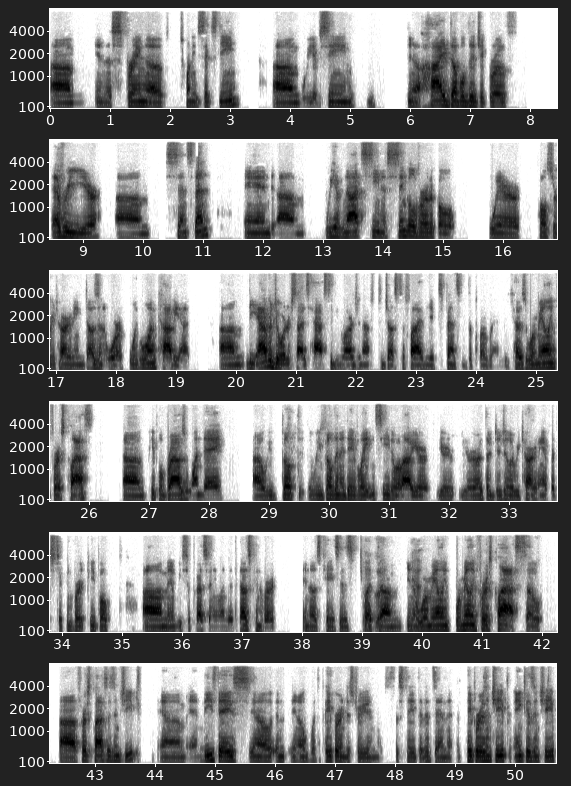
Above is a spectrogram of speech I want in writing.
um, in the spring of 2016. Um, we have seen you know high double-digit growth every year um, since then, and um, we have not seen a single vertical where postal retargeting doesn't work, with one caveat. Um, the average order size has to be large enough to justify the expense of the program because we're mailing first class. Um, people browse one day. Uh, we built we build in a day of latency to allow your your your other digital retargeting efforts to convert people, um, and we suppress anyone that does convert in those cases. Oh, But um, you know Yeah. we're mailing we're mailing first class, so uh, first class isn't cheap. Um, and these days, you know, in, you know, with the paper industry and the state that it's in, paper isn't cheap, ink isn't cheap,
